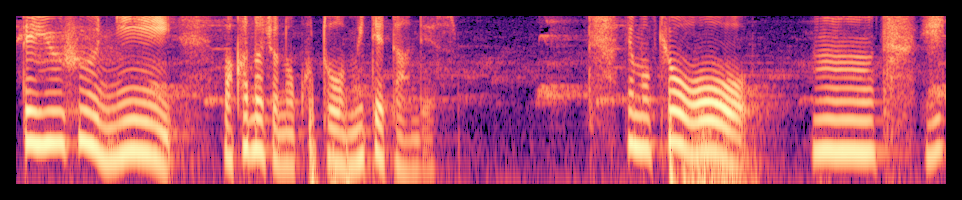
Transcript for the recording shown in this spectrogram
っていうふうに、まあ、彼女のことを見てたんです。でも今日、うん、一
